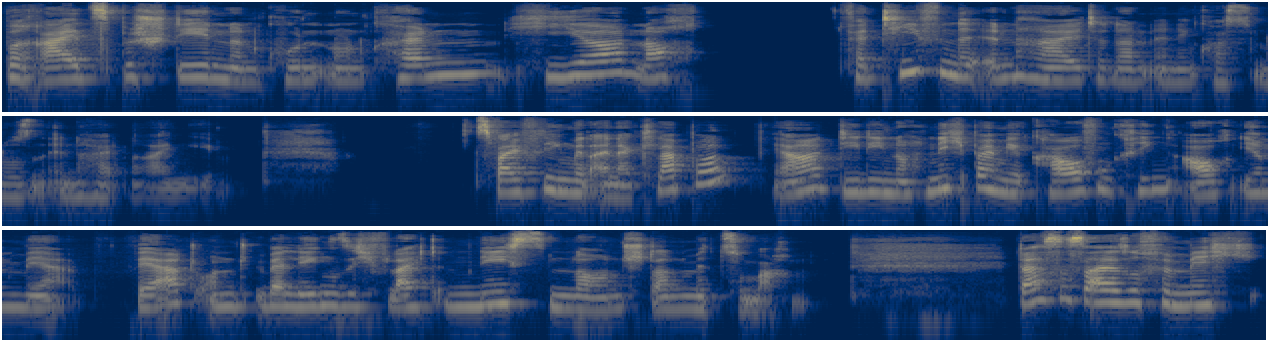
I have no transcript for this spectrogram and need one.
bereits bestehenden Kunden und können hier noch vertiefende Inhalte dann in den kostenlosen Inhalten reingeben. Zwei Fliegen mit einer Klappe, ja, die, die noch nicht bei mir kaufen, kriegen auch ihren Mehrwert und überlegen sich vielleicht im nächsten Launch dann mitzumachen. Das ist also für mich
